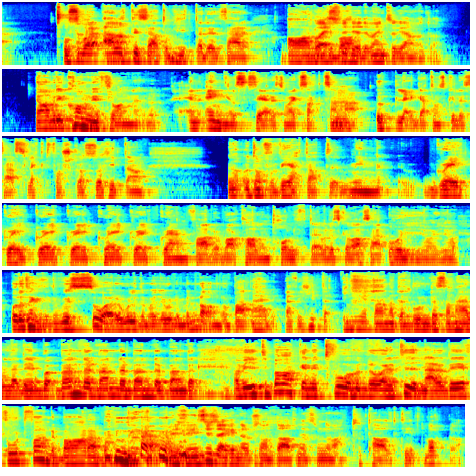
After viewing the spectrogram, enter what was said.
Och så var det alltid så att de hittade så här, ja, På det SVT, var- det var inte så gammalt då. Ja, men det kom ju från en engelsk serie som var exakt samma upplägg. Att de skulle så här släktforska och så hittar de... Och de får veta att min great, great, great, great, great, great grandfather var Karl XII och det ska vara så här oj, oj, oj. Och då tänkte jag att det vore så roligt om man gjorde med någon och bara nej, vi hittar inget annat än bondesamhälle. Det är bönder, bönder, bönder, bönder. Och vi är tillbaka nu 200 år i tiden här och det är fortfarande bara bönder. Det finns ju säkert något sånt avsnitt som de har totalt klippt bort då.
